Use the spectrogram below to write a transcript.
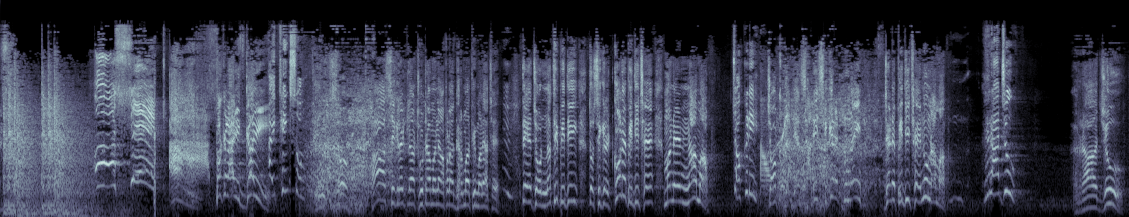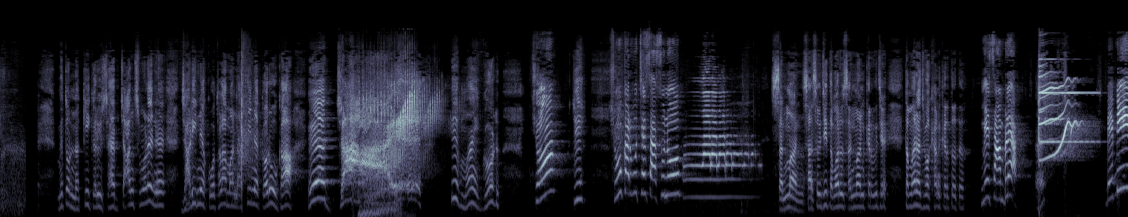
પકડાઈ આઈ થિંક સો આ સિગરેટના ઠૂઠા મને આપણા ઘરમાંથી મળ્યા છે. તે જો નથી પીધી તો સિગરેટ કોણે પીધી છે? મને નામ આપ. ચોકડી. ચોકડી એ સાલી સિગરેટનું નહીં જેને પીધી છે એનું નામ આપ. રાજુ. રાજુ. મેં તો નક્કી કર્યું સાહેબ ચાન્સ મળે ને જાડીને કોથળામાં નાખીને કરું ઘા. એ જાય. એ માય ગોડ જો? જી? શું કરવું છે સાસુનું? સન્માન. સાસુજી તમારું સન્માન કરવું છે. તમારા જ વખાણ કરતો તો મેં સાંભળ્યા. બેબી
